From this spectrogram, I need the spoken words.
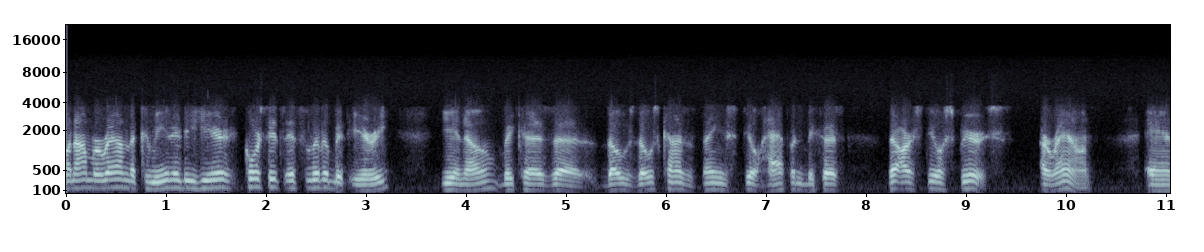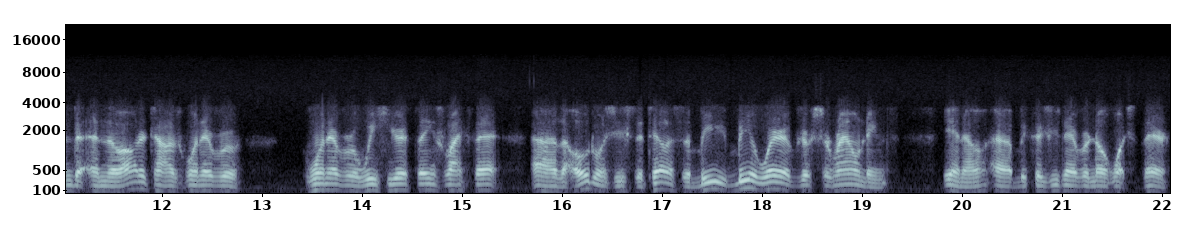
when I'm around the community here, of course, it's it's a little bit eerie, you know, because uh, those those kinds of things still happen because there are still spirits around, and and a lot of times, whenever whenever we hear things like that, uh, the old ones used to tell us to be be aware of your surroundings, you know, uh, because you never know what's there.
